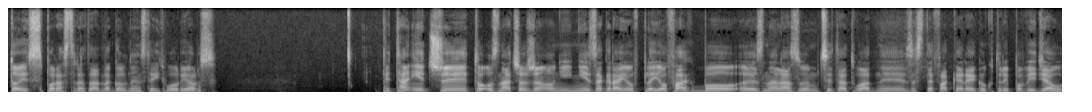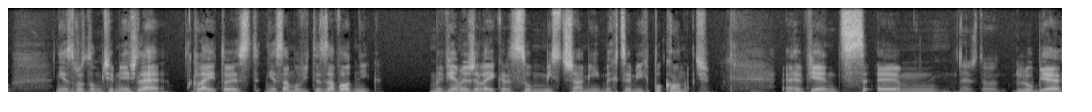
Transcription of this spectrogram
to jest spora strata dla Golden State Warriors. Pytanie, czy to oznacza, że oni nie zagrają w playoffach, bo e, znalazłem cytat ładny ze Stefa Kerego, który powiedział, nie zrozumcie mnie źle, Clay to jest niesamowity zawodnik. My wiemy, że Lakers są mistrzami, my chcemy ich pokonać. E, więc um, to, lubię.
